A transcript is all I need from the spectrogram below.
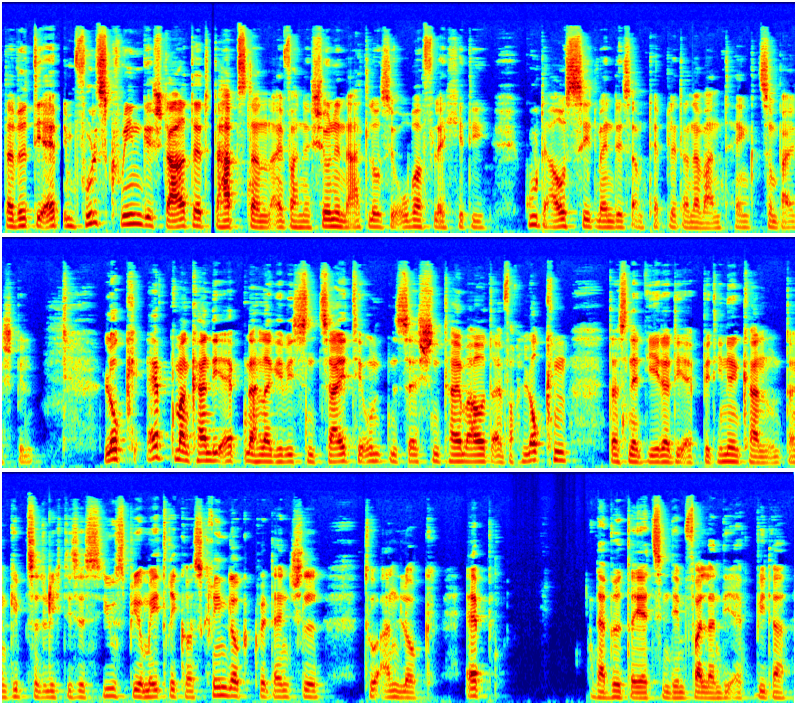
Da wird die App im Fullscreen gestartet. Da habt ihr dann einfach eine schöne nahtlose Oberfläche, die gut aussieht, wenn das am Tablet an der Wand hängt zum Beispiel. Lock App, man kann die App nach einer gewissen Zeit hier unten Session Timeout einfach locken, dass nicht jeder die App bedienen kann. Und dann gibt es natürlich dieses Use Biometric or Screen Lock Credential to Unlock App. Da wird er jetzt in dem Fall dann die App wieder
